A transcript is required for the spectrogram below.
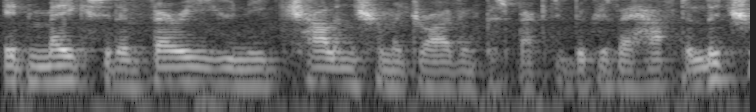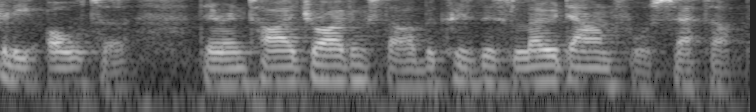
It makes it a very unique challenge from a driving perspective because they have to literally alter their entire driving style because this low downforce setup up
